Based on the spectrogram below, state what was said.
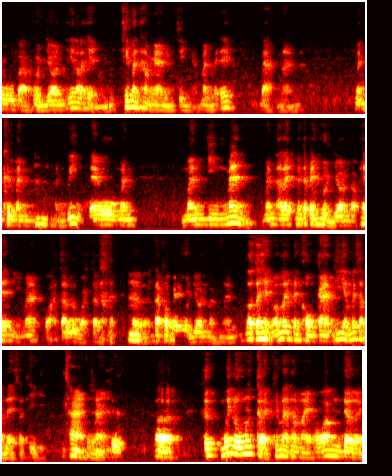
ดูแบบหุ่นยนต์ที่เราเห็นที่มันทำงานจริงๆอะมันไม่ได้แบบนั้น มันคือมันมันวิ่งเร็วมันมันยิงแม่น มันอะไร มันจะเป็นหุ่นยนต์ประเภทนี้มากกว่าจรวดจรวดเออ แต่พอเป็นหุ่นยนต์แบบนั้น เราจะเห็นว่ามันเป็นโครงการที่ยังไม่สำเร็จสักที ใช่ใช่เออ คือไม่รู้มันเกิดขึ้นมาทำไม เพราะว่ามันเดิน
